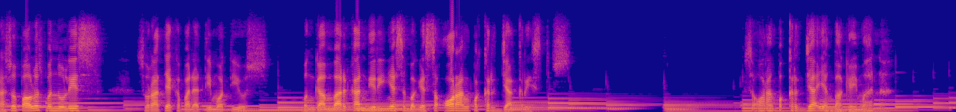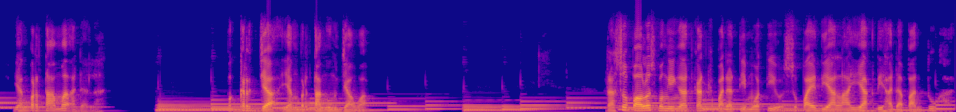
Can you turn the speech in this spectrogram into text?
Rasul Paulus menulis suratnya kepada Timotius menggambarkan dirinya sebagai seorang pekerja Kristus. Seorang pekerja yang bagaimana? Yang pertama adalah pekerja yang bertanggung jawab. Rasul Paulus mengingatkan kepada Timotius supaya dia layak di hadapan Tuhan.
